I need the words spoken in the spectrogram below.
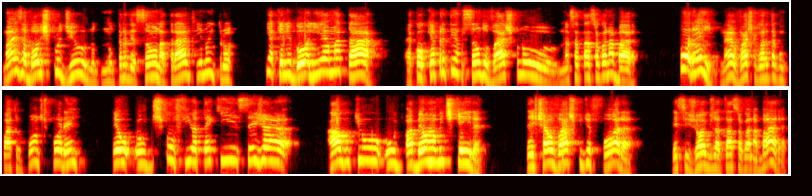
mas a bola explodiu no, no travessão, na trave e não entrou. E aquele gol ali ia matar é, qualquer pretensão do Vasco no, nessa taça Guanabara. Porém, né, o Vasco agora está com quatro pontos, porém, eu, eu, desconfio até que seja algo que o, o, Abel realmente queira. Deixar o Vasco de fora desses jogos da Taça Guanabara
